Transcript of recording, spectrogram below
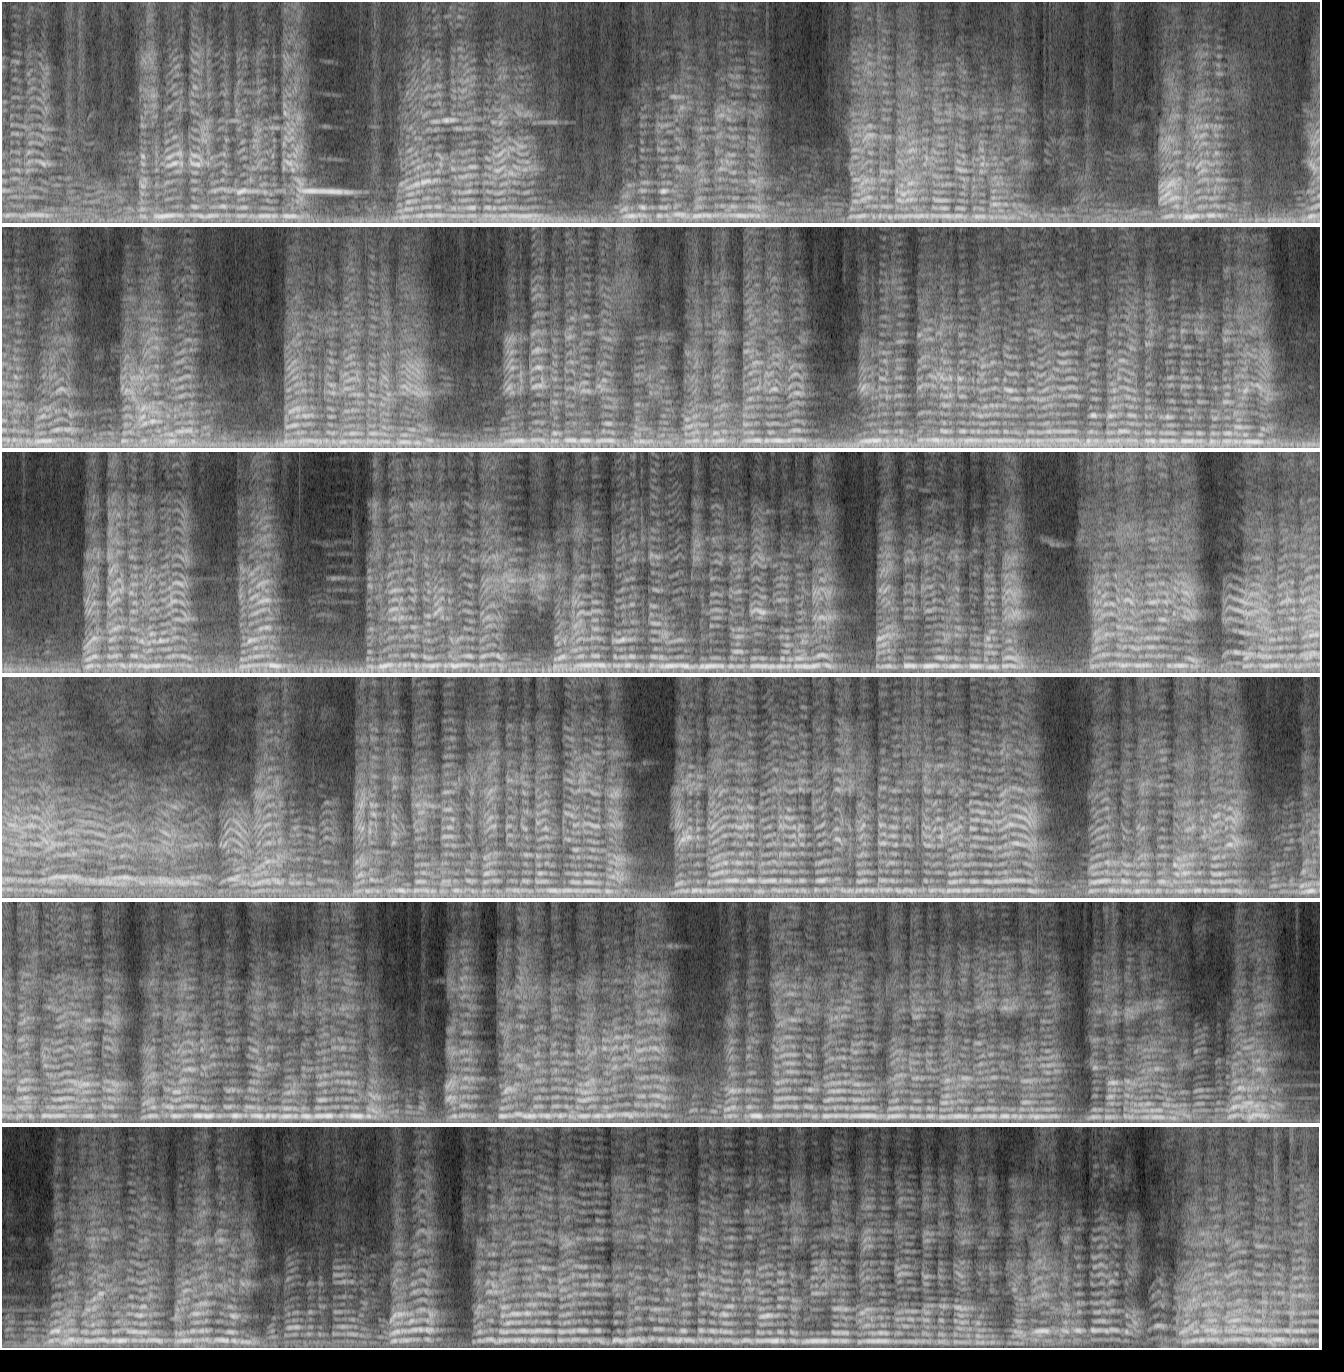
जितने भी कश्मीर के युवक और युवतियाँ मुलाना में किराए पर रह रहे हैं, उनको 24 घंटे के अंदर यहाँ से बाहर निकाल दें अपने घरों से। आप ये मत ये मत भूलो कि आप लोग बारूद के ढेर पे बैठे हैं। इनकी गतिविधियाँ बहुत गलत पाई गई हैं। इनमें से तीन लड़के मुलाना में ऐसे रह रहे हैं जो बड़े आतंकवादियों के छोटे भाई हैं। और कल जब हमारे जवान कश्मीर में शहीद हुए थे तो एमएम कॉलेज के रूम्स में जाके इन लोगों ने पार्टी की और लड्डू बांटे। शर्म है हमारे लिए कि हमारे गाँव में रह रहे हैं। और भगत सिंह चौक पे इनको सात दिन का टाइम दिया गया था। लेकिन गाँव वाले बोल रहे हैं कि 24 घंटे में जिसके भी घर में ये रह रहे हैं, वो उनको घर से बाहर निकाले। उनके पास किराया आता है तो है, नहीं तो उनको ऐसे छोड़ दे, जाने दे उनको। अगर 24 घंटे में बाहर नहीं तो पंचायत और सारा गाँव उस घर के आगे धरना देगा जिस घर में ये छात्र रह रहे होंगे। वो फिर वो फिर सारी जिम्मेवारी उस परिवार की होगी। और वो सभी गाँव वाले कह रहे हैं कि जिसने 24 घंटे के बाद भी गाँव में कश्मीरी का रखा वो गाँव का गद्दार घोषित किया जाए पहले गाँव का फिर देश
